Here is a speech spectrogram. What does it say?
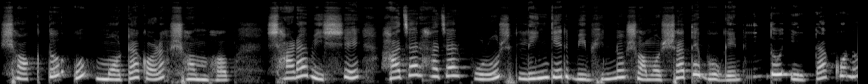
শক্ত ও মোটা করা সম্ভব। সারা বিশ্বে হাজার হাজার পুরুষ লিঙ্গের বিভিন্ন সমস্যাতে ভোগেন, কিন্তু এটা কোনো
